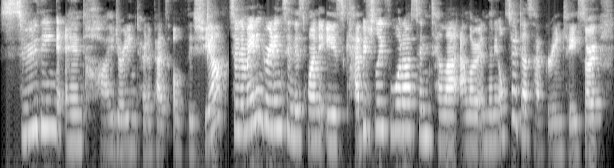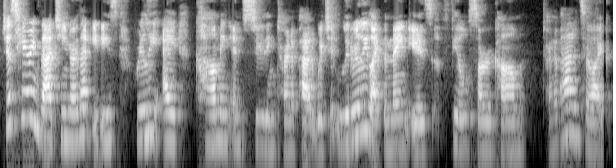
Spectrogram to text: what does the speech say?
soothing and hydrating toner pads of this year. So the main ingredients in this one is cabbage leaf water, centella, aloe, and then it also does have green tea. So just hearing that, you know that it is really a calming and soothing toner pad, which it literally, like the name is, feel so calm toner pad. So like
